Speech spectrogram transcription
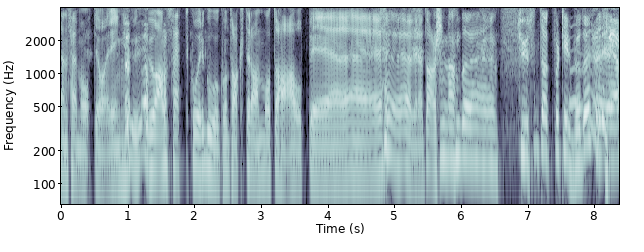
en 85-åring, uansett hvor gode kontakter han måtte ha opp i eh, øvre etasjen. Det- Tusen takk for tilbudet! ja,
